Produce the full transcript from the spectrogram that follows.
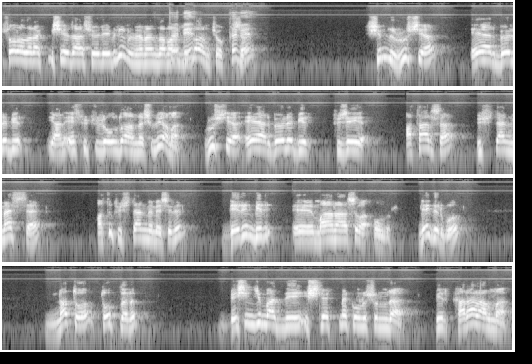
Son olarak bir şey daha söyleyebilir miyim? Hemen zamanımız var mı? Çok kısa. tabii. Şimdi Rusya eğer böyle bir yani S-300 olduğu anlaşılıyor ama Rusya eğer böyle bir füzeyi atarsa, üstlenmezse atıp üstlenmemesinin derin bir e, manası olur. Nedir bu? NATO toplanıp 5. maddeyi işletme konusunda bir karar alma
